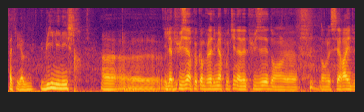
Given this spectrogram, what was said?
fait, il y a huit ministres. Euh, Il a puisé un peu comme Vladimir Poutine avait puisé dans le, dans le sérail du-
